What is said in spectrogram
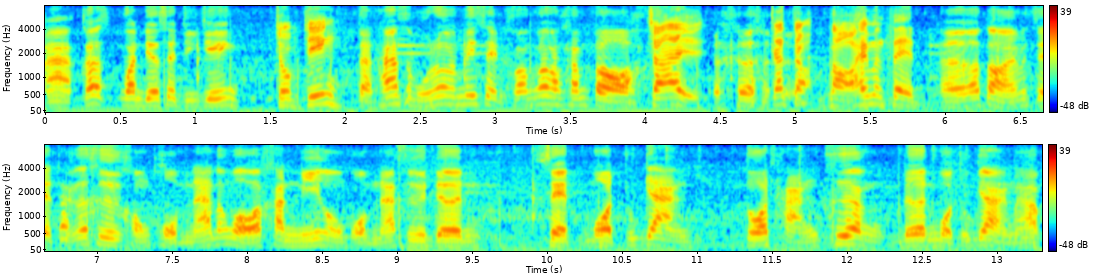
อ่าก็วันเดียวเสร็จจริง จบจริง ๆ แต่ถ้าสมมุติว่ามันไม่เสร็จเขาก็มาทำต่อ ใช่ ก็เจาะต่อให้มันเสร็จ เออก็ต่อให้มันเสร็จแต่ก็คือของผมนะ ต้องบอกว่าคันนี้ของผมนะ คือเดินเสร็จหมดทุกอย่าง ตัวถังเครื่องเดินหมดทุกอย่างนะครับ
